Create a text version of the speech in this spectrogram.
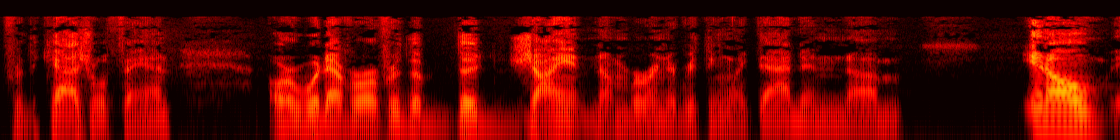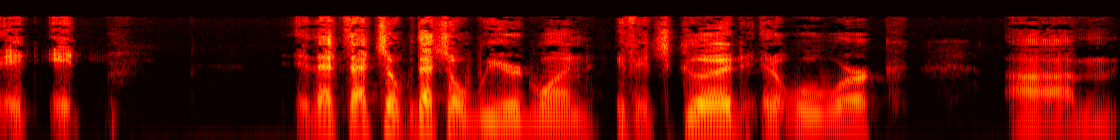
for the casual fan or whatever, or for the, the giant number and everything like that. And, um, you know, it, it, that's, that's a, that's a weird one. If it's good, it will work. Um,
